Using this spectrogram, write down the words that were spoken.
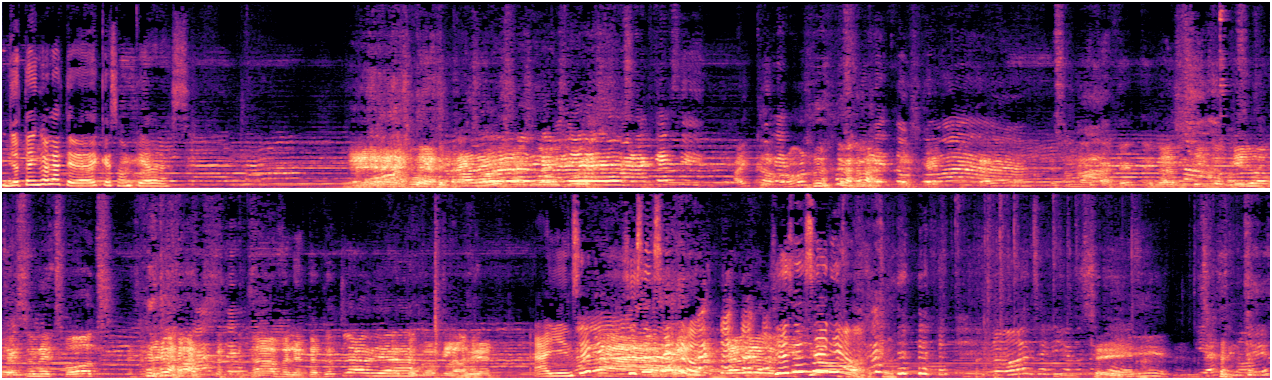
Yo tengo la teoría de que son piedras. ¿Para qué si Ay, cabrón. le tocó a... Es un molcajete. Unos 5 kilos. Es un Xbox. Ah, pues le tocó Claudia. Le tocó Claudia. ¿Ay, en serio? ¿Sí es en serio? ¿Sí es en serio? No, en serio, yo no sé. Sí. Y así no es.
